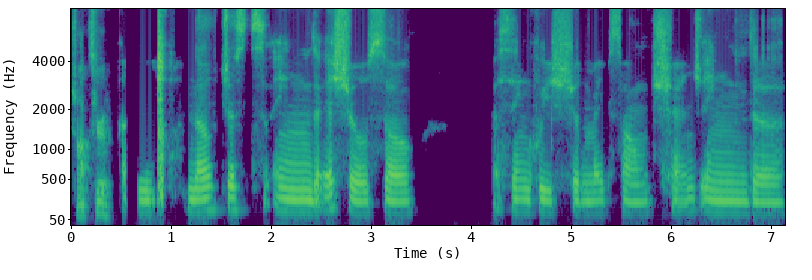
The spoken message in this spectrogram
talk through? No, just in the issue. So I think we should make some change in the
